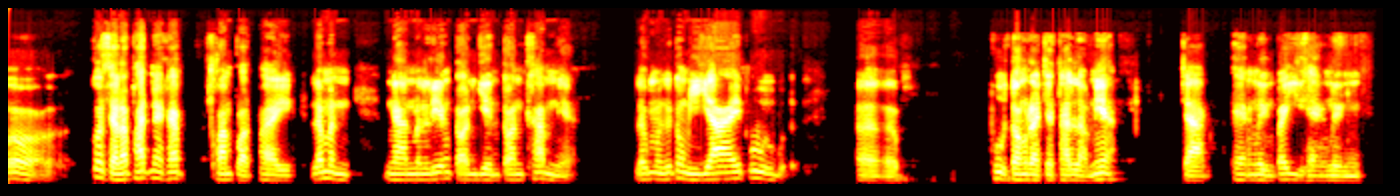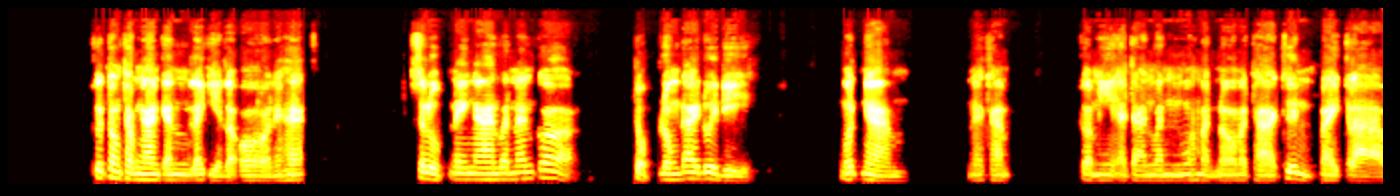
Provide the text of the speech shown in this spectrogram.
ก็ก็สารพัดนะครับ ความปลอดภัยแล้วมันงานมันเลี้ยงตอนเย็นตอนค่ำเนี่ย แล้วมันก็ต้องมีย้ายผู้เอ่อ ผู้ต้องราชทันเหล่าเนี้ยจากแห่งหนึ่งไปอีกแห่งหนึ่ง ก็ต้องทำงานกันละเอียดละออนะฮะ สรุปในงานวันนั้นก็จบลงได้ด้วยดี งดงามนะครับ ก็มีอาจารย์วันมุฮัมมัดนอมาทาขึ้นไปกล่าว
